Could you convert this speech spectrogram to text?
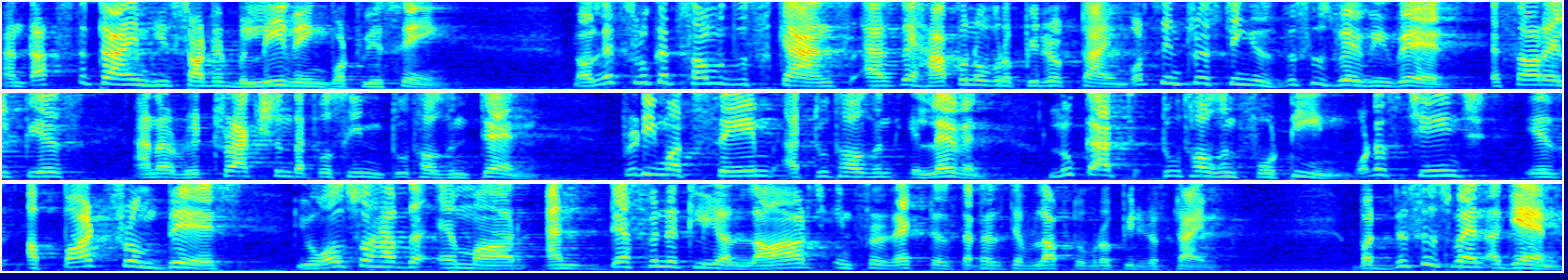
And that's the time he started believing what we're saying. Now let's look at some of the scans as they happen over a period of time. What's interesting is this is where we were, SRLPS and a retraction that was seen in 2010. Pretty much same at 2011 look at 2014. What has changed is apart from this, you also have the MR and definitely a large inferior rectus that has developed over a period of time. But this is when, again,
